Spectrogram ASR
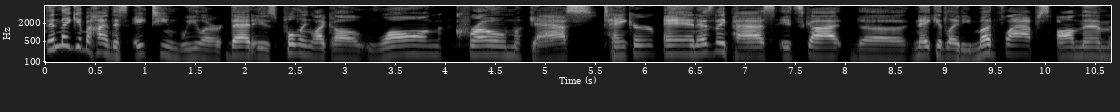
Then they get behind this 18 wheeler that is pulling like a long chrome gas tanker. And as they pass, it's got the naked lady mud flaps on them.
